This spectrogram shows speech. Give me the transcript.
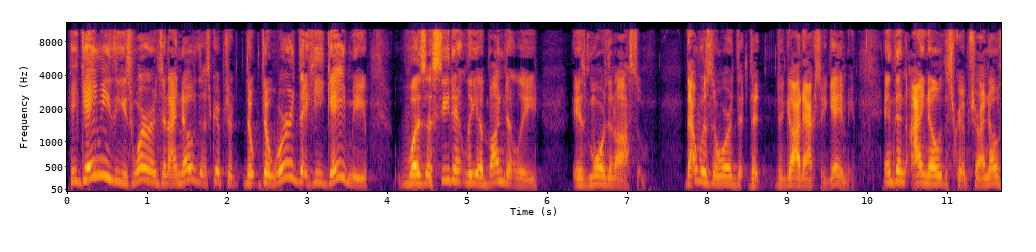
he gave me these words, and I know the scripture. The, the word that he gave me was exceedingly abundantly is more than awesome. That was the word that, that, that God actually gave me. And then I know the scripture. I know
